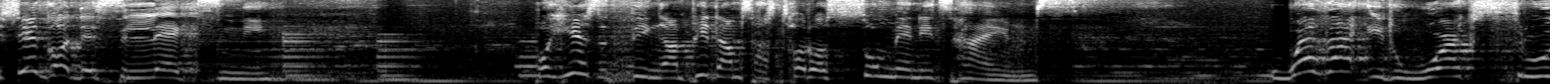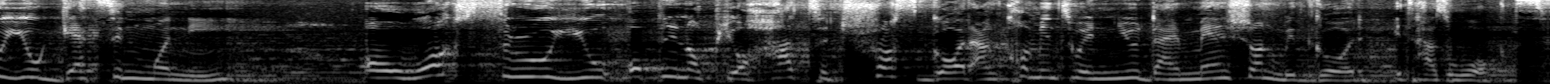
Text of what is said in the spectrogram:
She God they select me. But here's the thing, and Peter has taught us so many times whether it works through you getting money or works through you opening up your heart to trust God and come into a new dimension with God, it has worked.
